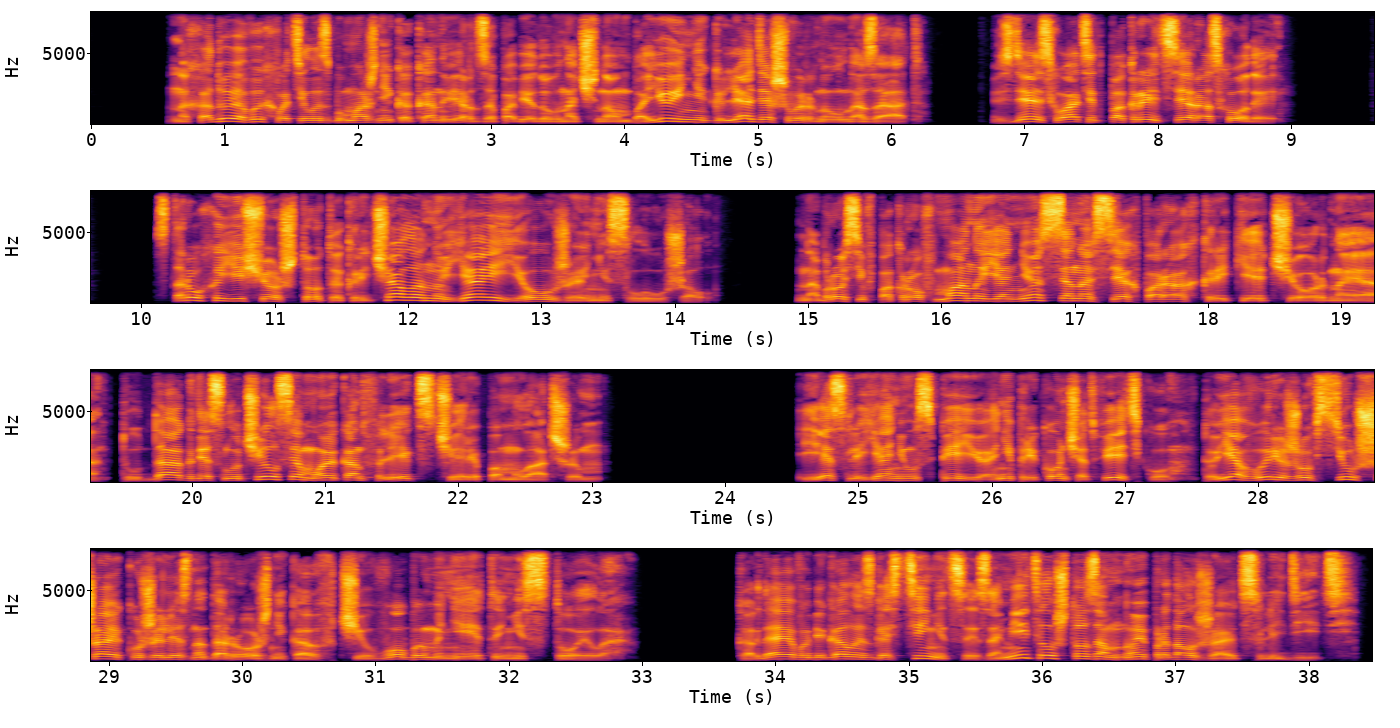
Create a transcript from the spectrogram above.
На ходу я выхватил из бумажника конверт за победу в ночном бою и, не глядя, швырнул назад. «Здесь хватит покрыть все расходы. Старуха еще что-то кричала, но я ее уже не слушал. Набросив покров маны, я несся на всех парах к реке Черная, туда, где случился мой конфликт с Черепом-младшим. Если я не успею, они прикончат Федьку, то я вырежу всю шайку железнодорожников, чего бы мне это ни стоило. Когда я выбегал из гостиницы, заметил, что за мной продолжают следить.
